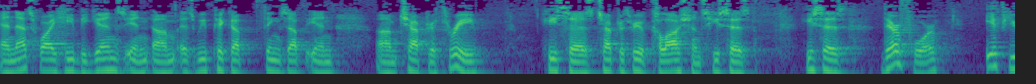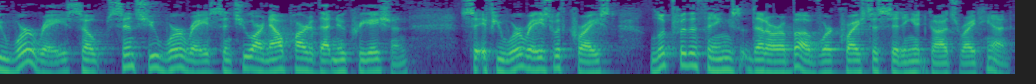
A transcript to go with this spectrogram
and that's why he begins in um, as we pick up things up in um, chapter 3, he says, chapter 3 of Colossians, he says, he says, therefore, if you were raised, so since you were raised, since you are now part of that new creation, so if you were raised with Christ, look for the things that are above where Christ is sitting at God's right hand.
